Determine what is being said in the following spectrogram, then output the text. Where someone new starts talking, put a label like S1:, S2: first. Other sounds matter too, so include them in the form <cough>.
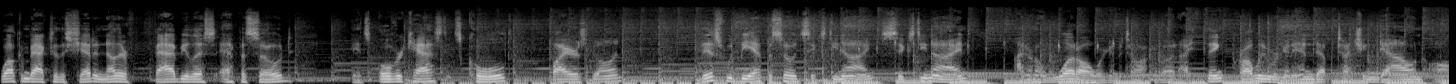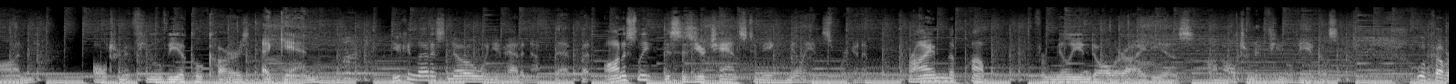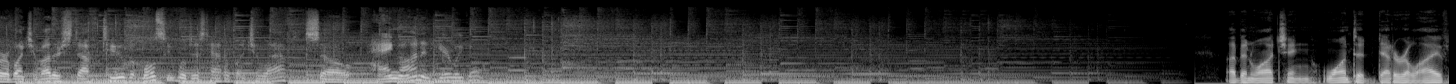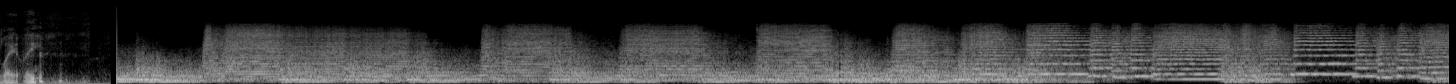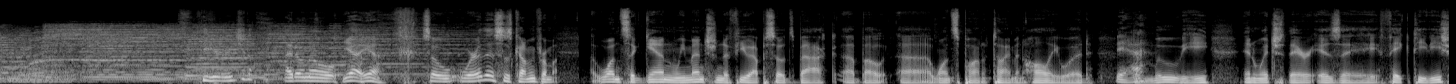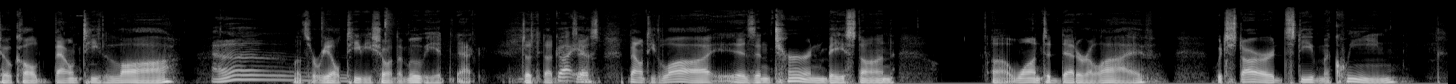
S1: Welcome back to the shed. Another fabulous episode. It's overcast, it's cold, fire's going. This would be episode 69. 69. I don't know what all we're going to talk about. I think probably we're going to end up touching down on alternate fuel vehicle cars again. You can let us know when you've had enough of that. But honestly, this is your chance to make millions. We're going to prime the pump for million dollar ideas on alternate fuel vehicles. We'll cover a bunch of other stuff too, but mostly we'll just have a bunch of laughs. So hang on, and here we go.
S2: I've been watching Wanted Dead or Alive lately. <laughs>
S1: I don't know.
S2: yeah, yeah. So where this is coming from, once again, we mentioned a few episodes back about uh, Once Upon a Time in Hollywood,
S1: Yeah.
S2: the movie in which there is a fake TV show called Bounty Law.
S1: Oh.
S2: Well, it's a real TV show in the movie. It doesn't
S1: ya.
S2: exist. Bounty Law is in turn based on uh, Wanted Dead or Alive, which starred Steve McQueen.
